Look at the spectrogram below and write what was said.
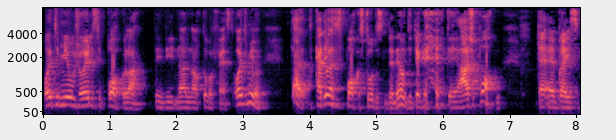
8 mil joelhos de porco lá, de, de, na, na Oktoberfest. 8 mil. Cara, cadê esses porcos todos, entendeu? Tem que ter, haja porco é, é para isso.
